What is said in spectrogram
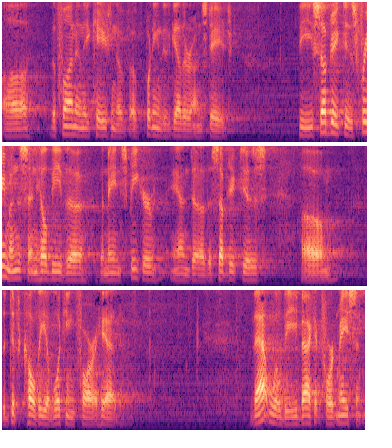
uh, the fun and the occasion of, of, putting it together on stage. The subject is Freeman's, and he'll be the, the main speaker, and uh, the subject is um, the difficulty of looking far ahead. That will be back at Fort Mason.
